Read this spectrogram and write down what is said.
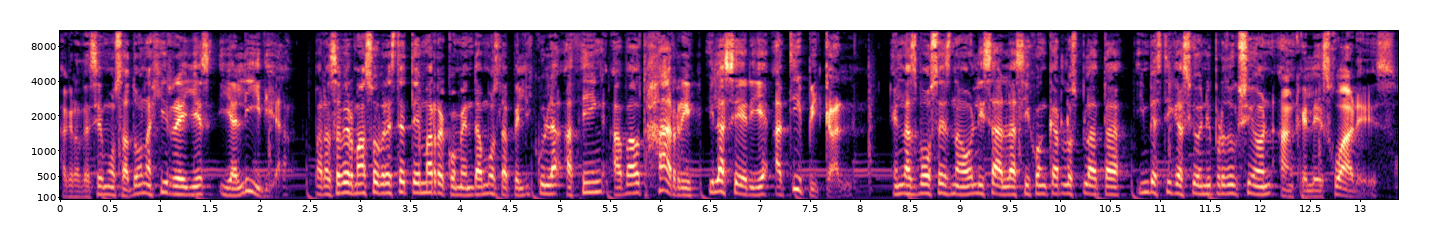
Agradecemos a Donna G. Reyes y a Lidia. Para saber más sobre este tema recomendamos la película A Thing About Harry y la serie Atypical. En las voces Naoli Salas y Juan Carlos Plata, investigación y producción Ángeles Juárez.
